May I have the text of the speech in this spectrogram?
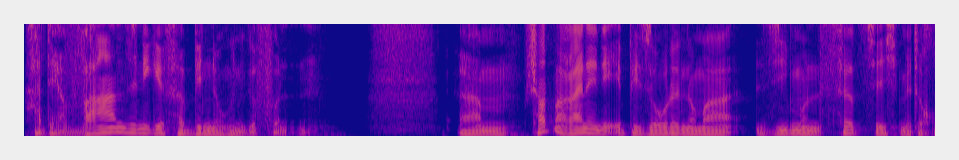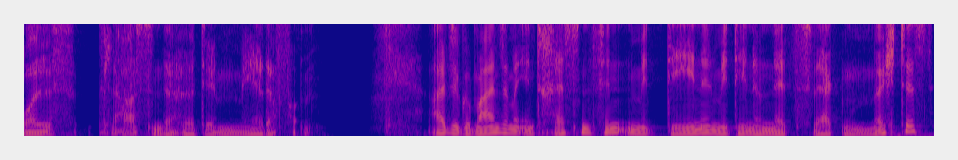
hat er wahnsinnige Verbindungen gefunden. Ähm, schaut mal rein in die Episode Nummer 47 mit Rolf Klaassen, da hört ihr mehr davon. Also gemeinsame Interessen finden mit denen, mit denen du netzwerken möchtest.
